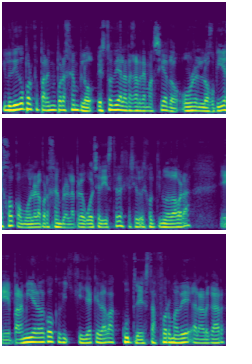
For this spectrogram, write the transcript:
Y lo digo porque para mí, por ejemplo, esto de alargar demasiado un reloj viejo, como lo era, por ejemplo, el Apple Watch Series 3, que ha sido descontinuado ahora, eh, para mí era algo que, ya quedaba cutre, esta forma de alargar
